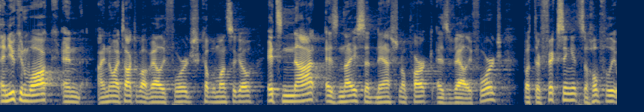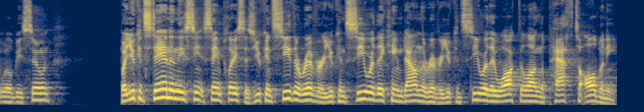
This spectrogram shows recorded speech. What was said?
and you can walk and i know i talked about valley forge a couple months ago it's not as nice a national park as valley forge but they're fixing it so hopefully it will be soon But you can stand in these same places. You can see the river. You can see where they came down the river. You can see where they walked along the path to Albany.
